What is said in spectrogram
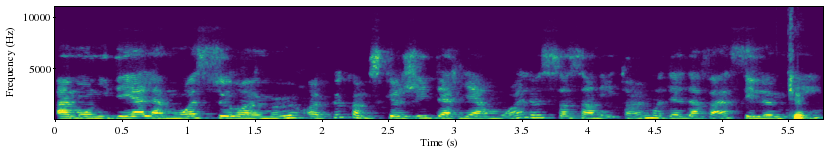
à mon idéal à moi sur un mur, un peu comme ce que j'ai derrière moi. Là. Ça, c'en est un modèle d'affaires, c'est le mien.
